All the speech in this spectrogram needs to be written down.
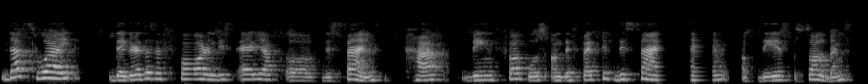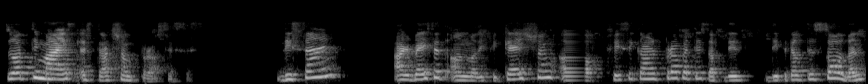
That's why the greatest effort in this area of design have been focused on the effective design of these solvents to optimize extraction processes. Design are based on modification of physical properties of the deep eutectic solvent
